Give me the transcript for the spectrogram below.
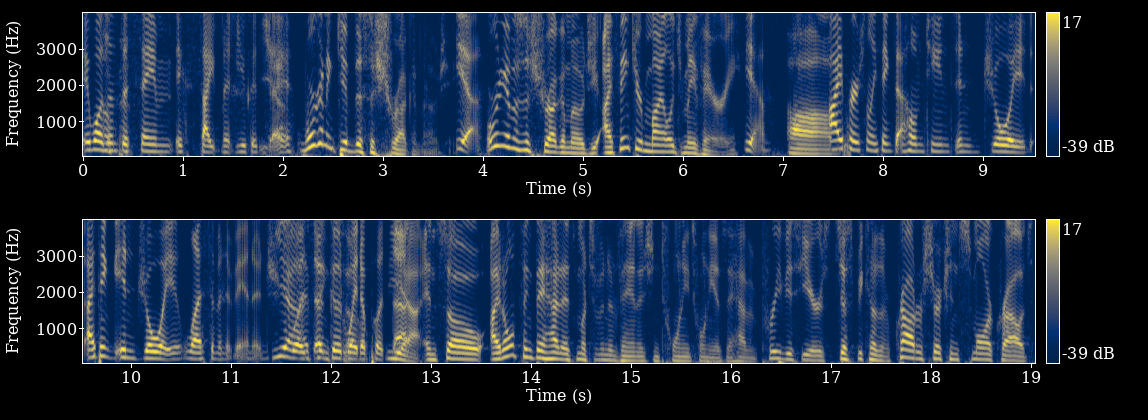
It wasn't the same excitement, you could say. We're gonna give this a shrug emoji. Yeah. We're gonna give this a shrug emoji. I think your mileage may vary. Yeah. Um, I personally think that home teams enjoyed. I think enjoy less of an advantage. yeah, was a good way to put that. Yeah, and so I don't think they had as much of an advantage in 2020 as they have in previous years, just because of crowd restrictions, smaller crowds,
